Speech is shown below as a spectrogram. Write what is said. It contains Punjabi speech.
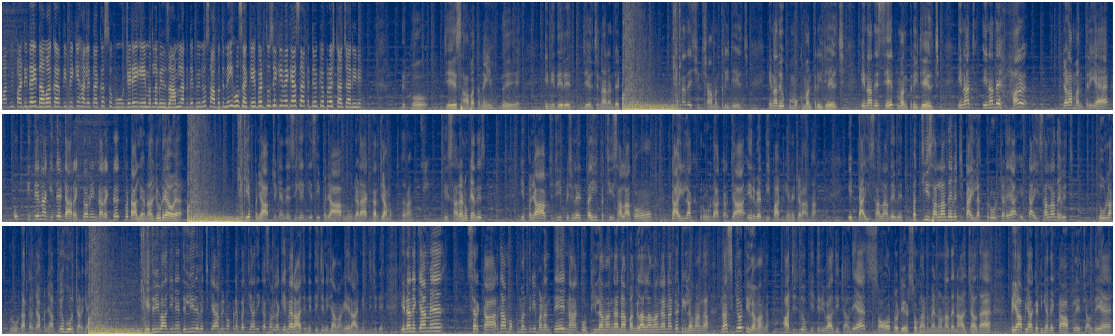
ਆਮ ਆਦਮੀ ਪਾਰਟੀ ਦਾ ਇਹ ਦਾਵਾ ਕਰਦੀ ਪਈ ਕਿ ਹਾਲੇ ਤੱਕ ਸਬੂਤ ਜਿਹੜੇ ਇਹ ਮਤਲਬ ਇਲਜ਼ਾਮ ਲੱਗਦੇ ਪਏ ਨੇ ਉਹ ਸਾਬਤ ਨਹੀਂ ਹੋ ਸਕੇ। ਫਿਰ ਤੁਸੀਂ ਕਿਵੇਂ ਕਹਿ ਸਕਦੇ ਹੋ ਕਿ ਉਹ ਭ੍ਰਸ਼ਟਾਚਾਰੀ ਨੇ? ਦੇਖੋ, ਜੇ ਸਾਬਤ ਨਹੀਂ ਹੁੰਦੇ, ਇੰਨੀ ਦੇਰ ਇਹ ਜੇਲ੍ਹ 'ਚ ਨਾ ਰਹਿੰਦੇ। ਇਹਨਾਂ ਦੇ ਸਿੱਖਿਆ ਮੰਤਰੀ ਜੇਲ੍ਹ 'ਚ, ਇਹਨਾਂ ਦੇ ਉਪ ਮੁੱਖ ਮੰਤਰੀ ਜੇਲ੍ਹ 'ਚ, ਇਹਨਾਂ ਦੇ ਸਿਹਤ ਮੰਤਰੀ ਜੇਲ੍ਹ 'ਚ, ਇਹਨਾਂ 'ਚ, ਇਹਨਾਂ ਦੇ ਹਰ ਜਿਹੜਾ ਮੰਤਰੀ ਹੈ, ਉਹ ਕਿਤੇ ਨਾ ਕਿਤੇ ਡਾਇਰੈਕਟ ਔਰ ਇਨਡਾਇਰੈਕਟ ਘੁਟਾਲਿਆਂ ਨਾਲ ਜੁੜਿਆ ਹੋਇਆ ਹੈ। ਇਹ ਪੰਜਾਬ 'ਚ ਕਹਿੰਦੇ ਸੀਗੇ ਕਿ ਅਸੀਂ ਪੰਜਾਬ ਨੂੰ ਜਿਹੜਾ ਹੈ ਕਰਜ਼ਾ ਮੁਕਤ ਕਰਾਂਗੇ। ਜੀ। ਇਹ ਸਾਰਿਆਂ ਨੂੰ ਕਹਿੰਦੇ ਸੀ ਕਿ ਪੰਜਾਬ 'ਚ ਜੀ ਪਿਛਲੇ 23 25 ਸਾਲਾਂ ਤੋਂ 2.5 ਲੱਖ ਕਰੋੜ ਦਾ ਕਰਜ਼ਾ ਇਹ ਰਵੈਤੀ ਪਾਰਟੀਆਂ ਨੇ ਚੜਾਤਾ ਇਹ 2.5 ਸਾਲਾਂ ਦੇ ਵਿੱਚ 25 ਸਾਲਾਂ ਦੇ ਵਿੱਚ 2.5 ਲੱਖ ਕਰੋੜ ਚੜਿਆ ਇਹ 2.5 ਸਾਲਾਂ ਦੇ ਵਿੱਚ 2 ਲੱਖ ਕਰੋੜ ਦਾ ਕਰਜ਼ਾ ਪੰਜਾਬ ਤੇ ਹੋਰ ਚੜ ਗਿਆ। ਕੇਜਰੀਵਾਲ ਜੀ ਨੇ ਦਿੱਲੀ ਦੇ ਵਿੱਚ ਕਿਹਾ ਮੈਨੂੰ ਆਪਣੇ ਬੱਚਿਆਂ ਦੀ ਕਸਮ ਲੱਗੇ ਮੈਂ ਰਾਜਨੀਤੀ 'ਚ ਨਹੀਂ ਜਾਵਾਂਗੇ ਰਾਜਨੀਤੀ 'ਚ ਗਏ। ਇਹਨਾਂ ਨੇ ਕਿਹਾ ਮੈਂ ਸਰਕਾਰ ਦਾ ਮੁੱਖ ਮੰਤਰੀ ਬਣਨ ਤੇ ਨਾ ਕੋਠੀ ਲਵਾਂਗਾ ਨਾ ਬੰਗਲਾ ਲਵਾਂਗਾ ਨਾ ਗੱਡੀ ਲਵਾਂਗਾ ਨਾ ਸਿਕਿਉਰਿਟੀ ਲਵਾਂਗਾ। ਅੱਜ ਜਦੋਂ ਕੇਜਰੀਵਾਲ ਜੀ ਚੱਲਦੇ ਆ 100 ਤੋਂ 150 ਗਨਮੈਨ ਉਹਨਾਂ ਦੇ ਨਾਲ ਚੱਲਦਾ ਹੈ। 50-50 ਗੱਡੀਆਂ ਦੇ ਕਾਫਲੇ ਚੱਲਦੇ ਆ।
